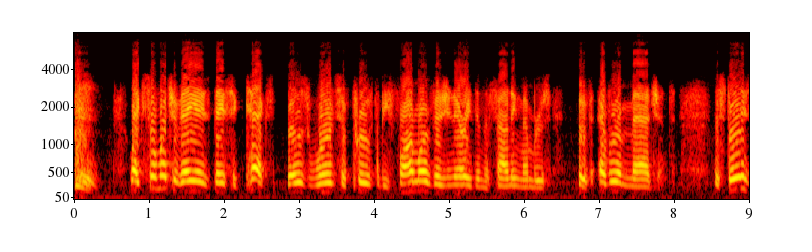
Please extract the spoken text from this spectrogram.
Like so much of AA's basic text, those words have proved to be far more visionary than the founding members could have ever imagined. The stories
